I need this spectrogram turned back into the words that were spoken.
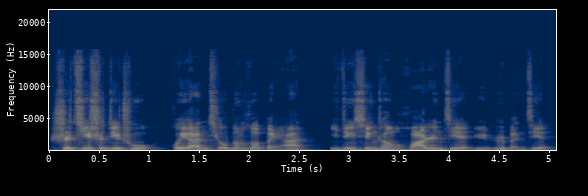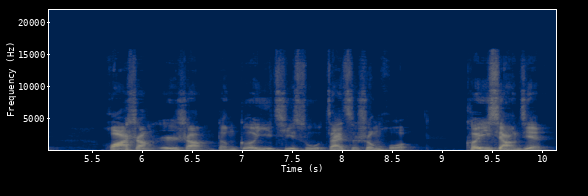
十七世纪初，惠安秋盆河北岸已经形成华人街与日本街。华商、日商等各依其俗在此生活，可以想见，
